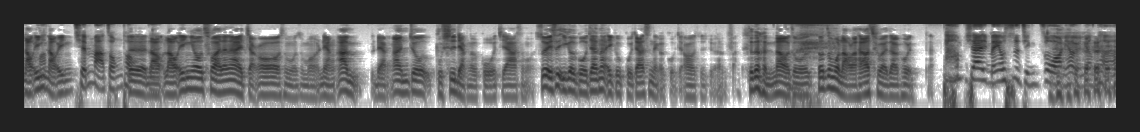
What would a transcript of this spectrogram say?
老鹰老鹰前马总统对对老老鹰又出来在那里讲哦什么什么两岸两岸就不是两个国家什么，所以是一个国家，那一个国家是哪个国家？哦就觉得很烦，真的很闹，怎么 都这么老了还要出来这样混？他们现在没有事情做啊！你要原谅他。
